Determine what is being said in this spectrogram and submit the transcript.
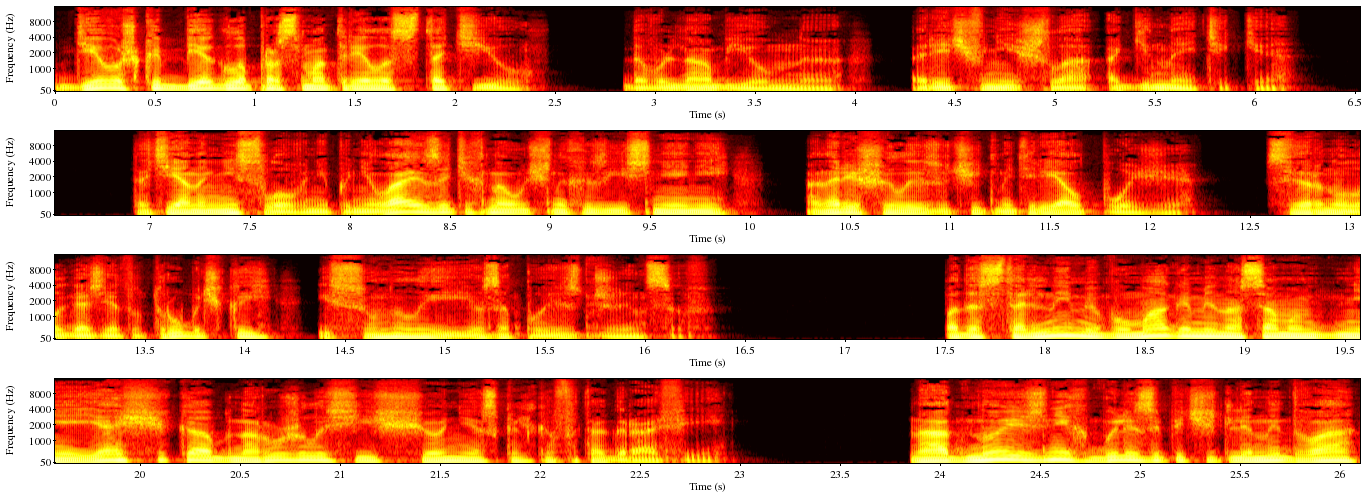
Девушка бегло просмотрела статью, довольно объемную. Речь в ней шла о генетике. Татьяна ни слова не поняла из этих научных изъяснений. Она решила изучить материал позже. Свернула газету трубочкой и сунула ее за пояс джинсов. Под остальными бумагами на самом дне ящика обнаружилось еще несколько фотографий. На одной из них были запечатлены два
